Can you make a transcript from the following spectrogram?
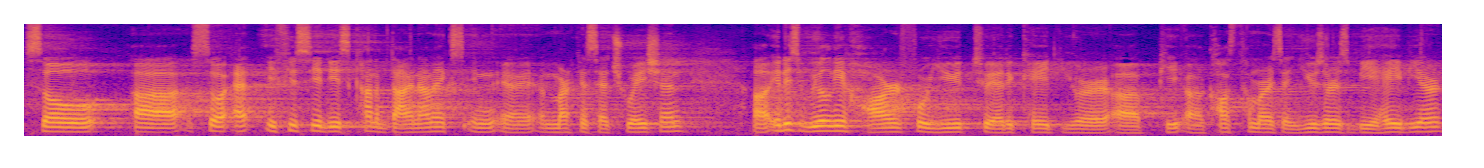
So, uh, so at, if you see these kind of dynamics in uh, market saturation, uh, it is really hard for you to educate your uh, uh, customers and users' behavior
